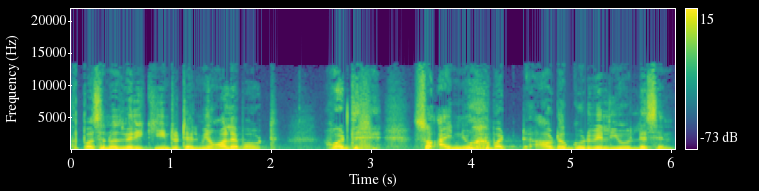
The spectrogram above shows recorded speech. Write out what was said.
the person was very keen to tell me all about what they. So I knew, but out of goodwill, you listen.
